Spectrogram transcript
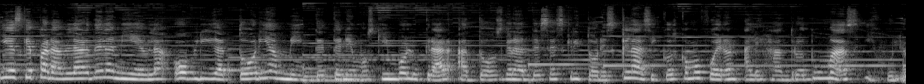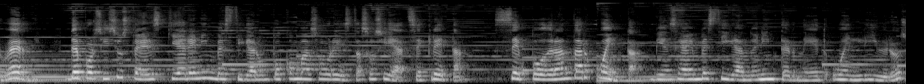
Y es que para hablar de la niebla obligatoriamente tenemos que involucrar a dos grandes escritores clásicos como fueron Alejandro Dumas y Julio Verne. De por sí si ustedes quieren investigar un poco más sobre esta sociedad secreta, se podrán dar cuenta, bien sea investigando en internet o en libros,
